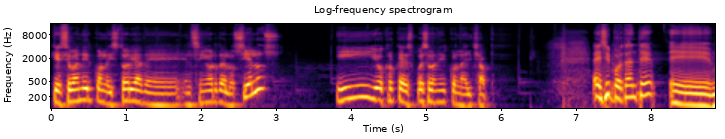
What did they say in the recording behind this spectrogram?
que se van a ir con la historia de El Señor de los Cielos. Y yo creo que después se van a ir con la del Chapo. Es importante, eh,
